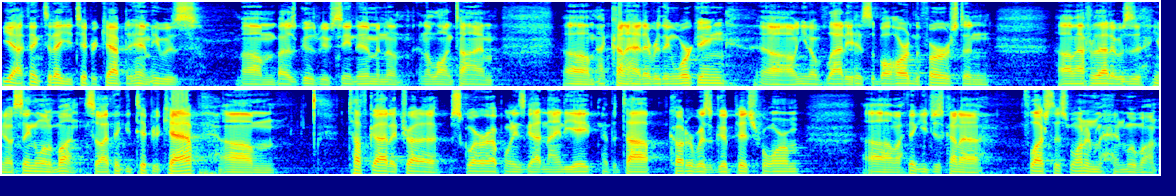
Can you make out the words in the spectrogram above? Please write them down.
Yeah, I think today you tip your cap to him. He was um, about as good as we've seen him in a, in a long time. Um, kind of had everything working. Uh, you know, Vladdy hits the ball hard in the first, and um, after that, it was a, you know single and a bunt. So I think you tip your cap. Um, tough guy to try to square up when he's got 98 at the top. Cutter was a good pitch for him. Um, I think you just kind of flush this one and, and move on.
